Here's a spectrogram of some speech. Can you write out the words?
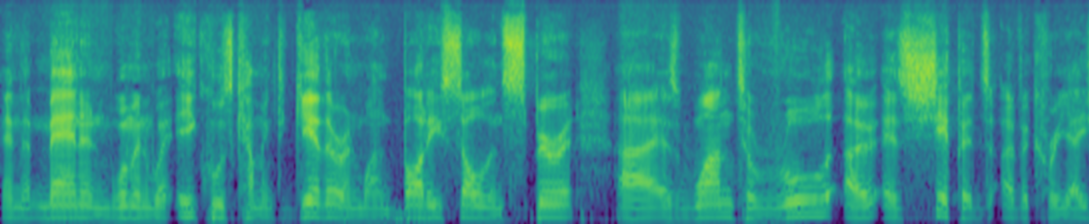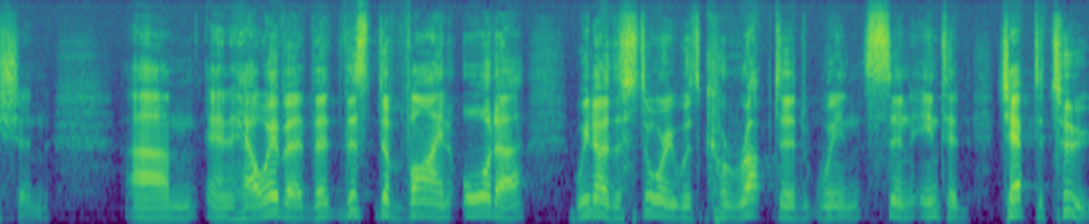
and that man and woman were equals coming together in one body, soul, and spirit uh, as one to rule as shepherds over creation. Um, and however, that this divine order we know the story was corrupted when sin entered. Chapter 2.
